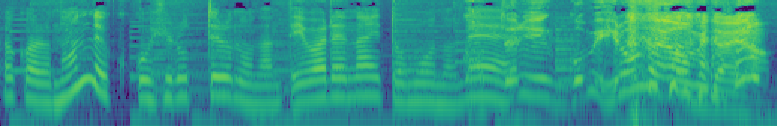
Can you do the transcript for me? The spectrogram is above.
だからなんでここ拾ってるのなんて言われないと思うの勝手で、にゴミ拾うんだよみたいな。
